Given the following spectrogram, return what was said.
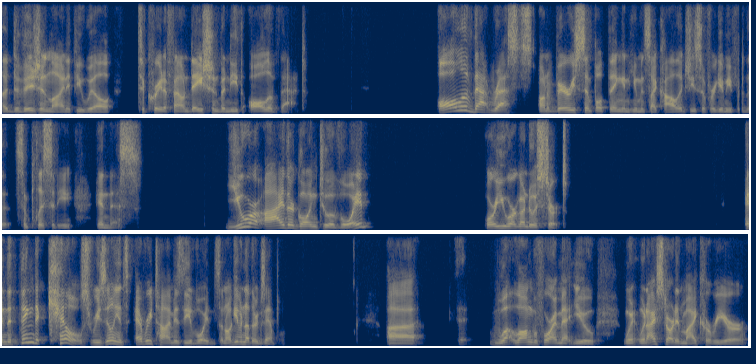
a division line, if you will, to create a foundation beneath all of that, all of that rests on a very simple thing in human psychology. So forgive me for the simplicity in this. You are either going to avoid or you are going to assert. And the thing that kills resilience every time is the avoidance. And I'll give another example. Uh, long before I met you, when, when I started my career,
